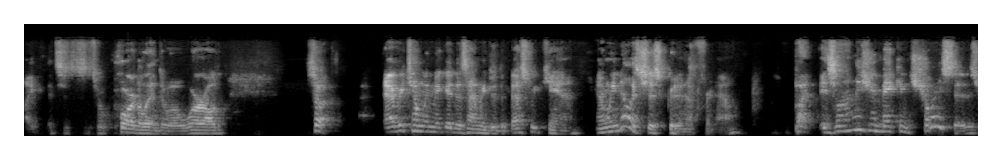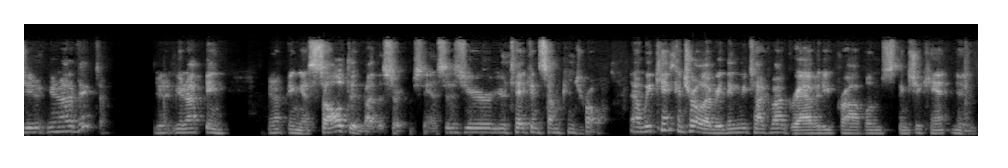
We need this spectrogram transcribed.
like it's just it's a portal into a world. So every time we make a design, we do the best we can, and we know it's just good enough for now. But as long as you're making choices, you, are not a victim. You're, you're not being you're not being assaulted by the circumstances. You're you're taking some control. Now we can't control everything. We talk about gravity problems, things you can't. do.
